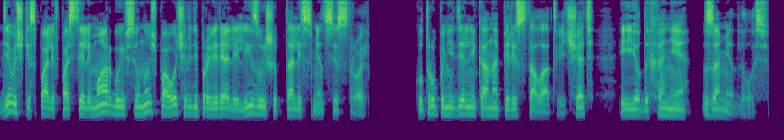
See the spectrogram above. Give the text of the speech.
Девочки спали в постели Маргу и всю ночь по очереди проверяли Лизу и шептались с медсестрой. К утру понедельника она перестала отвечать, и ее дыхание замедлилось.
